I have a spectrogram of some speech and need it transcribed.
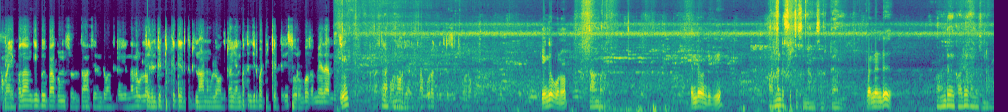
அப்புறம் இப்போ தான் அங்கேயும் போய் பார்க்கணும்னு சொல்லிட்டு தான் சரின்ட்டு வந்துட்டேன். இருந்தாலும் உள்ள ரெண்டு டிக்கெட் எடுத்துட்டு நானும் உள்ளே வந்துட்டேன் எண்பத்தஞ்சு ரூபாய் டிக்கெட்டு ஸோ ரொம்ப கம்மியாக தான் இருந்துச்சு. பஸ்ஸில் போனால் ஒரு இரநூத்தி நாற்பது ரூபா கிட்டத்தட்ட சுற்றி வரும். எங்கே போகணும்? தாம்பரம். எந்த வண்டிக்கு? பன்னெண்டு சீட்டு சொன்னாங்க சார் டைம் பன்னெண்டு? பன்னெண்டு காலையில் பண்ண சொன்னாங்க.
